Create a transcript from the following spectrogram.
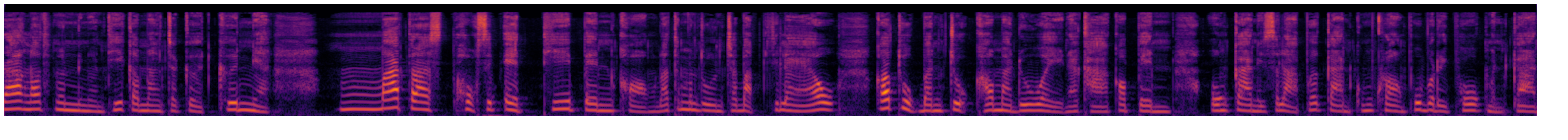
ร่างรัฐธรรมนูญที่กำลังจะเกิดขึ้นเนี่ย มาตรา 61 ที่เป็นของรัฐธรรมนูญฉบับที่แล้ว ก็ถูกบรรจุเข้ามาด้วยนะคะ ก็เป็นองค์การอิสระเพื่อการคุ้มครองผู้บริโภคเหมือนกัน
